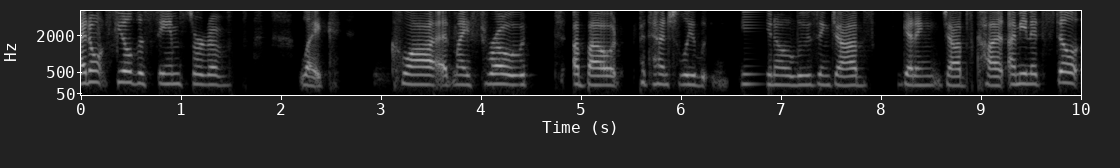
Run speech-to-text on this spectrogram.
I don't feel the same sort of like claw at my throat about potentially you know losing jobs getting jobs cut i mean it's still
